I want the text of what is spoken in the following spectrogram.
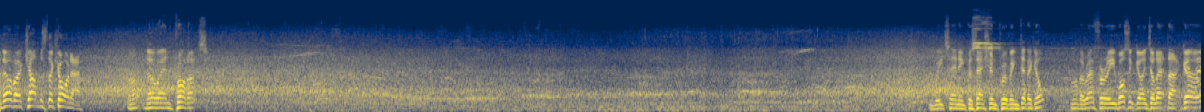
And over comes the corner. Well, no end product. Retaining possession proving difficult. Well, the referee wasn't going to let that go.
